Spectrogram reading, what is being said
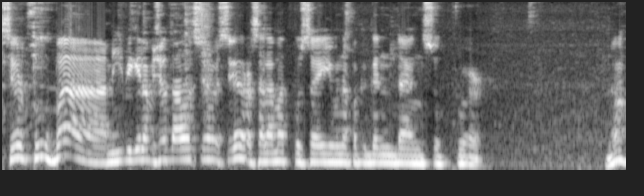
Sir Tuba, migi-migi lang shoutout sir, sir. Salamat po sa iyong napakagandang software. No?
